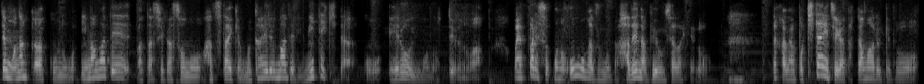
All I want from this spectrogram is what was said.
でもなんかこの今まで私がその初体験を迎えるまでに見てきたこうエロいものっていうのは、まあ、やっぱりそこのオーガズムが派手な描写だけどだからやっぱ期待値が高まるけど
